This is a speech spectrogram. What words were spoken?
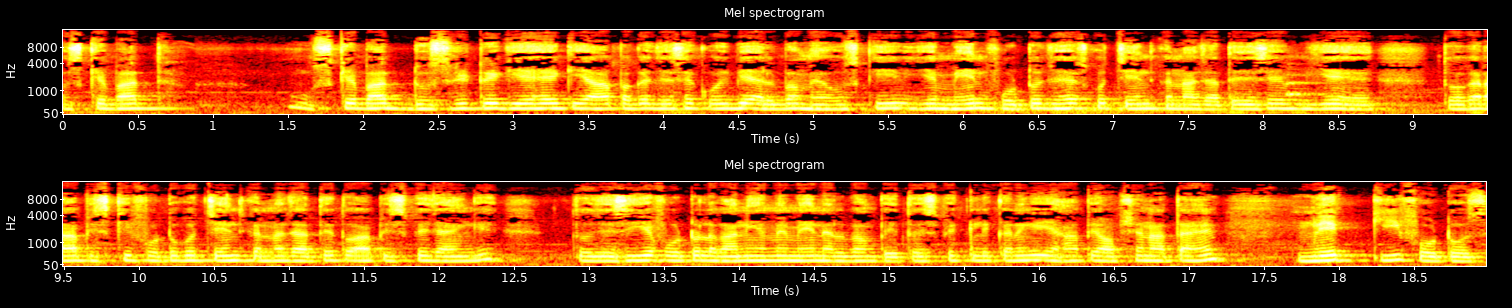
उसके बाद उसके बाद दूसरी ट्रिक ये है कि आप अगर जैसे कोई भी एल्बम है, उसकी ये मेन फ़ोटो जो है उसको चेंज करना चाहते हैं। जैसे ये है तो अगर आप इसकी फ़ोटो को चेंज करना चाहते हैं तो आप इस पर जाएँगे। तो जैसे ये फ़ोटो लगानी है हमें मेन एल्बम पे तो इस पर क्लिक करेंगे। यहाँ पे ऑप्शन आता है मेक की फ़ोटोज़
